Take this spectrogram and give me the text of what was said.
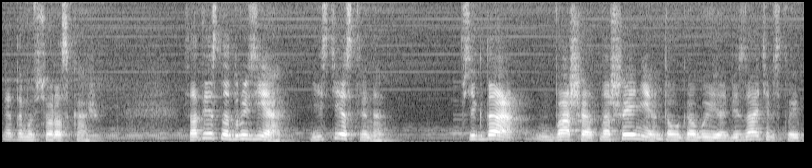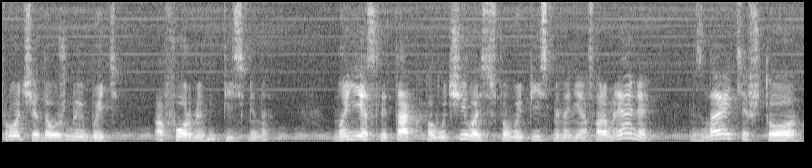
Это мы все расскажем. Соответственно, друзья, естественно, всегда ваши отношения, долговые обязательства и прочее должны быть оформлены письменно. Но если так получилось, что вы письменно не оформляли, знайте, что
